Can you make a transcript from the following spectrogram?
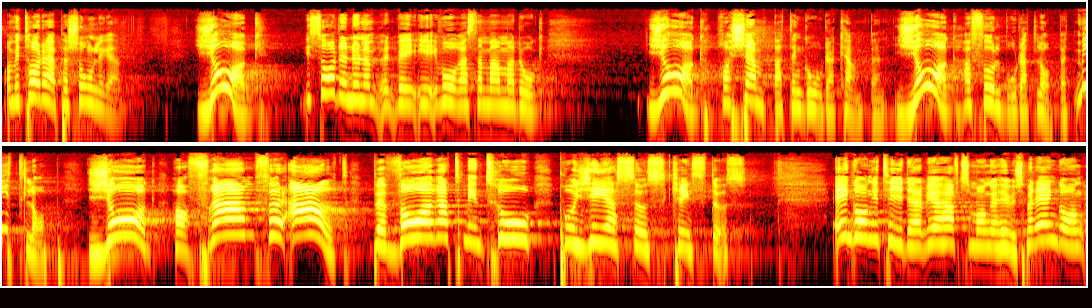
Om vi tar det här personligen. Jag, vi sa det nu när, i våras när mamma dog, jag har kämpat den goda kampen. Jag har fullbordat loppet, mitt lopp. Jag har framför allt bevarat min tro på Jesus Kristus. En gång i tiden, vi har haft så många hus, men en gång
